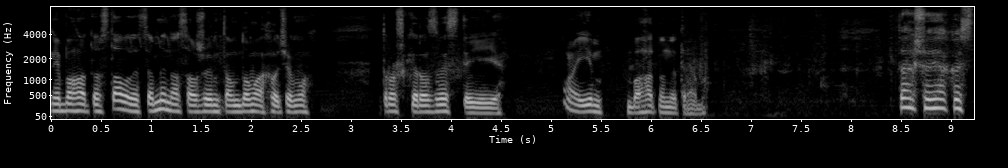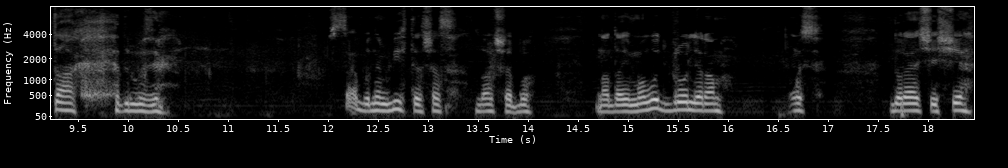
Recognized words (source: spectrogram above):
небагато ставили, це ми насаджуємо там вдома, хочемо трошки розвести її. Ну, а їм багато не треба. Так що якось так, друзі. Все, будемо бігти зараз далі, бо треба і молоть бройлерам. Ось, до речі, ще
